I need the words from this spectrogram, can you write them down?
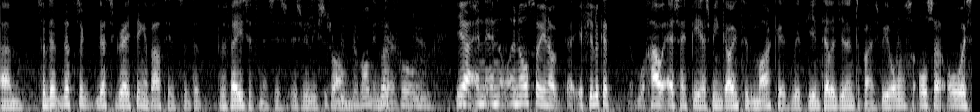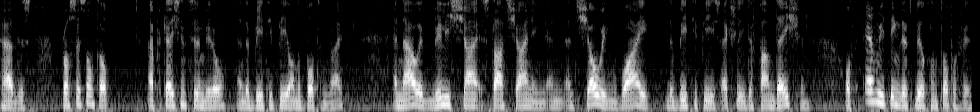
Um, so that, that's a that's a great thing about it. So the pervasiveness is, is really It's the, strong the one in there. platform. Yeah, is and, and, and also, you know, if you look at how SAP has been going to the market with the intelligent enterprise, we also, also always had this process on top, applications in the middle, and the BTP on the bottom, right? And now it really shi- starts shining and, and showing why the BTP is actually the foundation of everything that's built on top of it.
